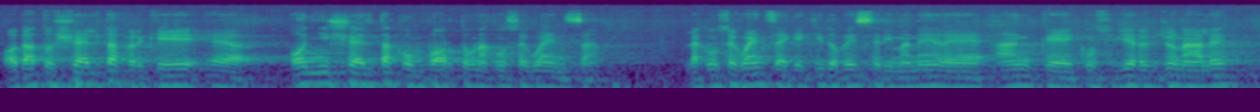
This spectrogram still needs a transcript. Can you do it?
ho dato scelta perché eh, ogni scelta comporta una conseguenza. La conseguenza è che chi dovesse rimanere anche consigliere regionale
